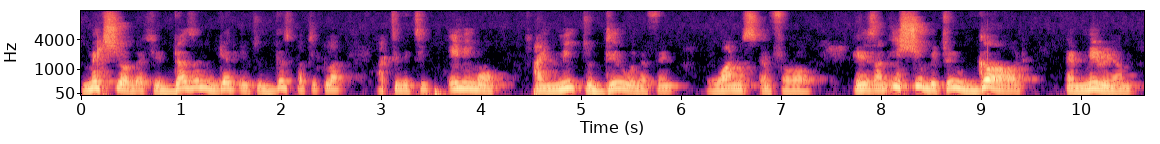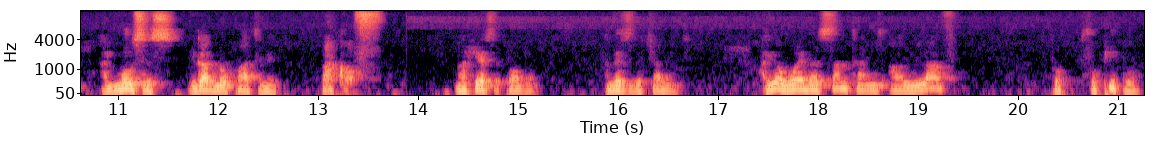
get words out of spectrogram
make sure that she doesn't get into this particular activity anymore. I need to deal with the thing once and for all. It is an issue between God and Miriam and Moses. You got no part in it. Back off. Now here's the problem. And this is the challenge. Are you aware that sometimes our love for, for people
